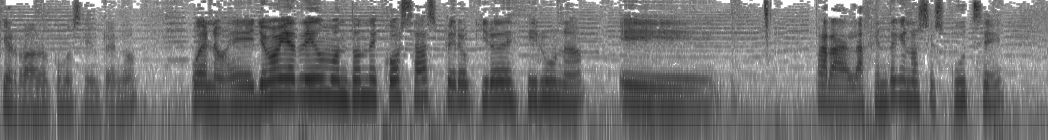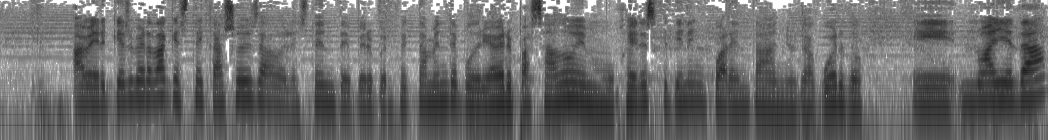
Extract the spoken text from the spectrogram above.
qué raro, como siempre, ¿no? Bueno, eh, yo me había traído un montón de cosas, pero quiero decir una eh, para la gente que nos escuche. A ver, que es verdad que este caso es de adolescente, pero perfectamente podría haber pasado en mujeres que tienen 40 años, ¿de acuerdo? Eh, no hay edad,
